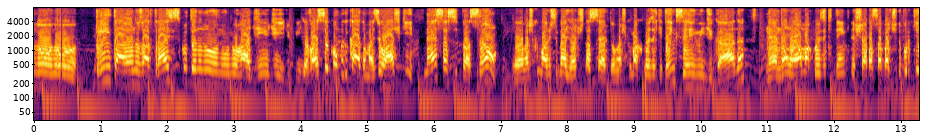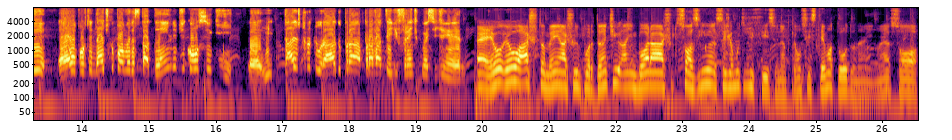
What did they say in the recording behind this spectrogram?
no, no, 30 anos atrás escutando no, no, no radinho de, de, pilha. Vai ser complicado, mas eu acho que nessa situação, eu acho que o Maurício Gagliotti está certo. Eu acho que é uma coisa que tem que ser reivindicada, né? não é uma coisa que tem que deixar passar batido, porque é a oportunidade que o Palmeiras está tendo de conseguir é, e tá estruturado para bater de frente com esse dinheiro. É, eu, eu acho também, acho importante, embora acho que sozinho seja muito difícil, né? Porque é um sistema todo, né? Não é só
